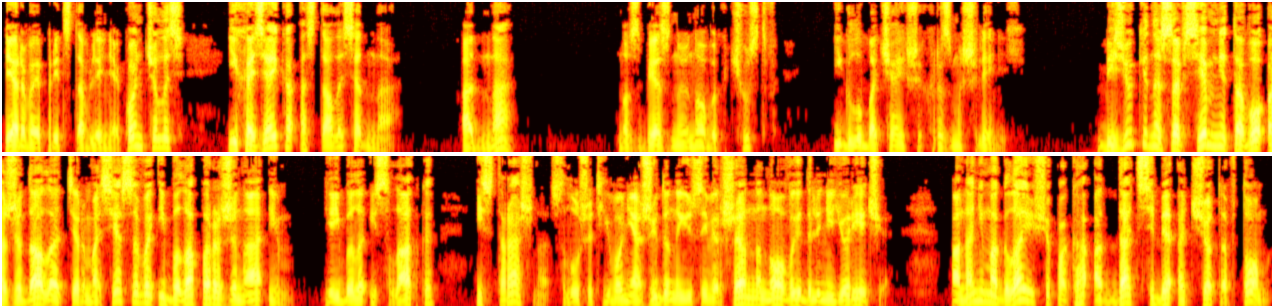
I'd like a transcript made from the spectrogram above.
Первое представление кончилось, и хозяйка осталась одна. Одна, но с бездной новых чувств и глубочайших размышлений. Безюкина совсем не того ожидала от Термосесова и была поражена им. Ей было и сладко, и страшно слушать его неожиданные и совершенно новые для нее речи. Она не могла еще пока отдать себе отчета в том,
